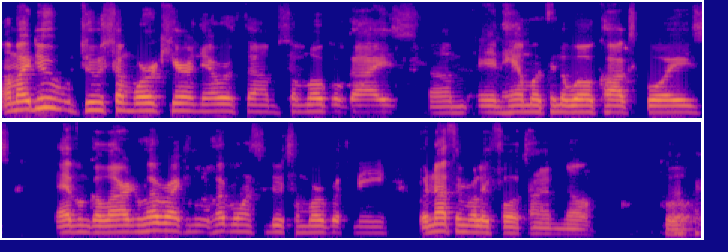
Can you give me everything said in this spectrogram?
Um, I do do some work here and there with um, some local guys um, in Hamilton, the Wilcox boys, Evan Gallard, whoever I can, whoever wants to do some work with me, but nothing really full time. No. Cool. Okay.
